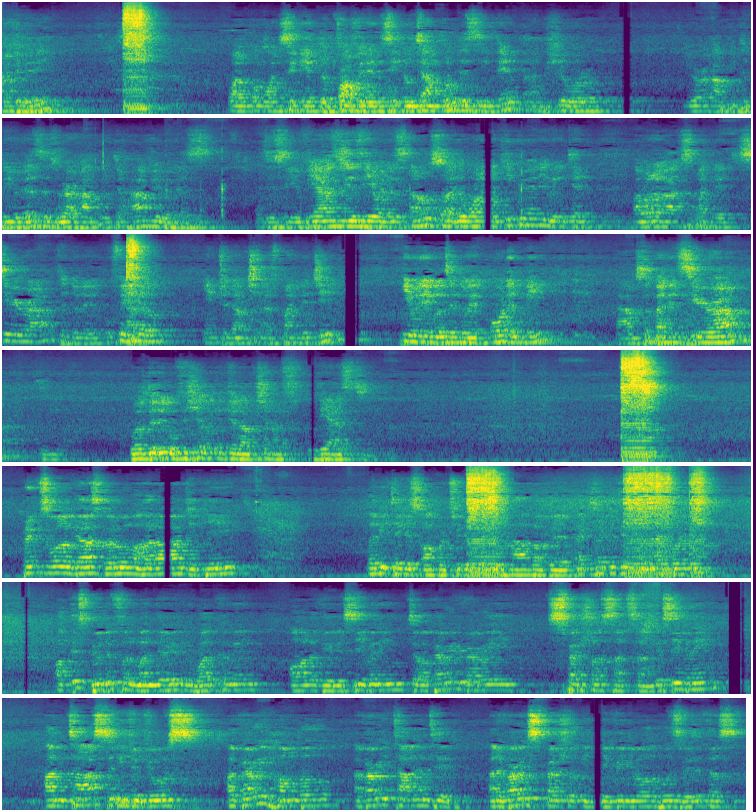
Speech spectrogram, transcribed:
senior. Welcome once again to Providence Hindu Temple this evening. I'm sure you're happy to be with us as we are happy to have you with us. As you see, Vyasji is here with us now, so I don't want to keep you any waiting. I want to ask Pandit Sirira to do the official introduction of Panditji. He was able to do it more than me. Um, so Pandit Sirira will do the official introduction of Vyasji. Principal Vyas Guru Maharaj Ki. Let me take this opportunity to have of executive member of this beautiful mandir in welcoming all of you this evening to a very, very special satsang. This evening, I'm tasked to introduce a very humble, a very talented, and a very special individual who's visited us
